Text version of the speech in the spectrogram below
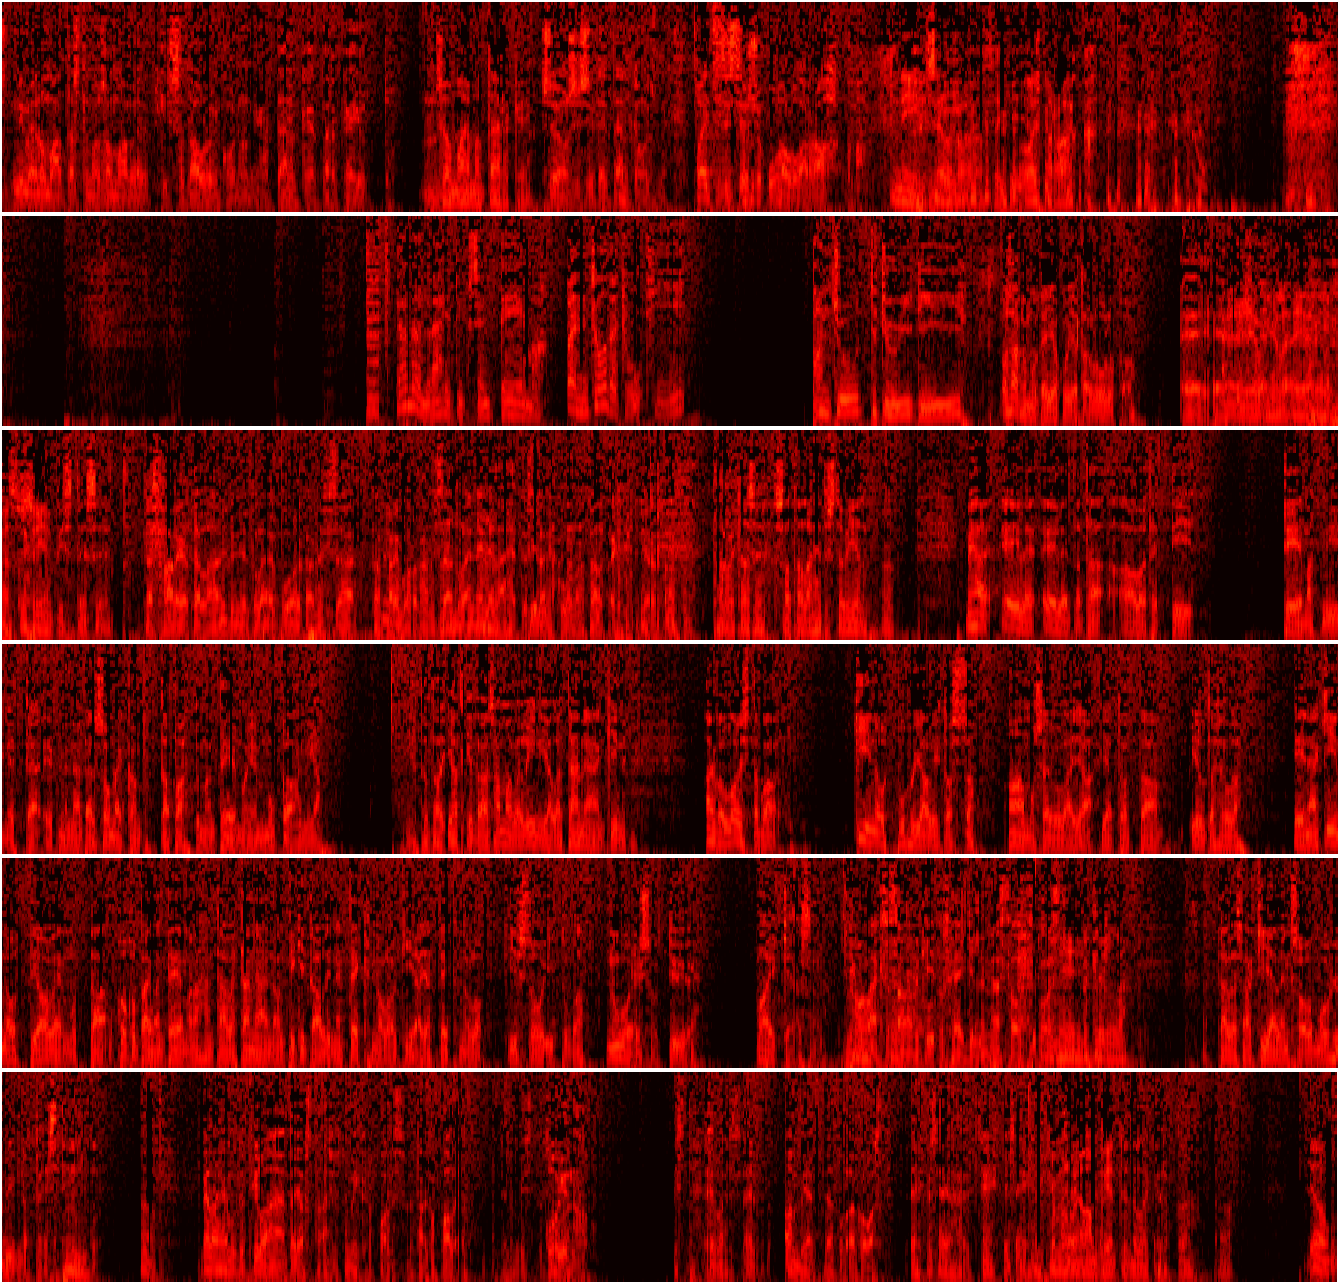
Nimenomaan tästä mä oon samaa mieltä, että kissat aurinkoon on ihan tärkeä, tärkeä juttu. Mm. Se on maailman tärkein. Se on siis sitä tärkein. Paitsi siis se, jos joku haluaa rahkaa. Niin, se on niin, sekin. Oispa rahka. Tämän lähetyksen teema. 本 Osaako muuten joku jo tuolla ulkoa? Ei, ei, ei, ei, ole vielä, ei ole vielä päässyt siihen pisteeseen. Että. Tässä harjoitellaan, kun niin tulee vuorokauden sisään, tai pari vuorokauden sisään tulee neljä mm. lähetystä, Sillä. niin kuullaan tarpeeksi kertaa. Tarvitaan se sata lähetystä vielä. Mm. Mehän eilen, eilen tota, aloitettiin teemat niin, että, että mennään tämän somekamp tapahtuman teemojen mukaan. Ja, ja tota, jatketaan samalla linjalla tänäänkin. Aivan loistava keynote-puhuja oli tuossa aamusella ja, ja tota, iltasella ei enää keynotea ole, mutta koko päivän teemanahan täällä tänään on digitaalinen teknologia ja teknologisoituva nuorisotyö. Vaikea sana. Kuin okay. sanoi, kiitos Heikille näistä otsikoista. niin, kyllä. Tällä saa kielen solmua hyvin nopeasti. Mm. No. Meillä on muuten tilaajanta jostain syystä mikrofonissa nyt aika paljon. Mistä Kuinaa. Mistä? Ei vaan siis ambienttia tulee kovasti. Ehkä se ei häiritse. Ehkä se ei. Ehkä meillä on ambientti tällä kertaa. Joo. Joo,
